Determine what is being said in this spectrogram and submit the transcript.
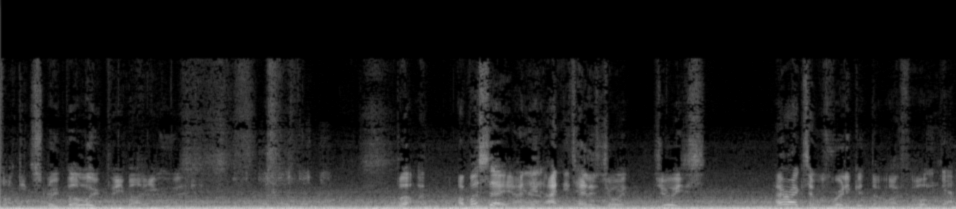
Fucking Snooper Loopy, mate. but I, I must say, Andy, Yeah. Andy Taylor's Joy, Joy's, her accent was really good though. I thought. Yeah.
